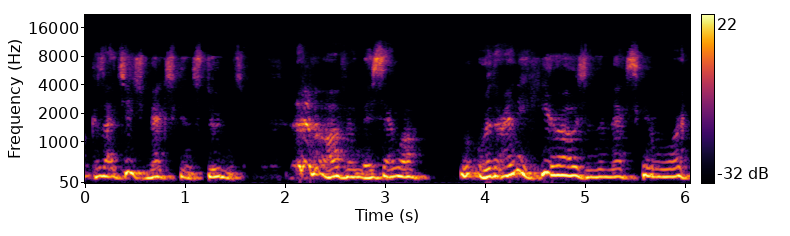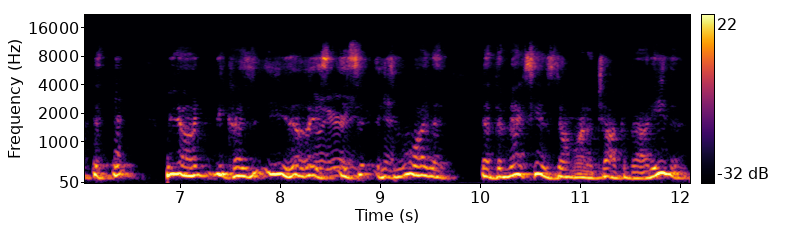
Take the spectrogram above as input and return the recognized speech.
because I teach Mexican students often they say, "Well, were there any heroes in the Mexican War?" we don't because you know it's, hear it's, it. it's a war that that the Mexicans don't want to talk about either.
